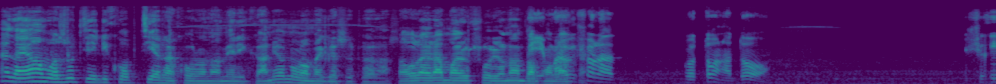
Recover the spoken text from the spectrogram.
Da, dar eu am văzut elicopter acolo în american, eu nu l-am mai găsit pe ăla. Sau ăla era mai ușor, eu n-am dat până mai ușor la o tonă, două. Și că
